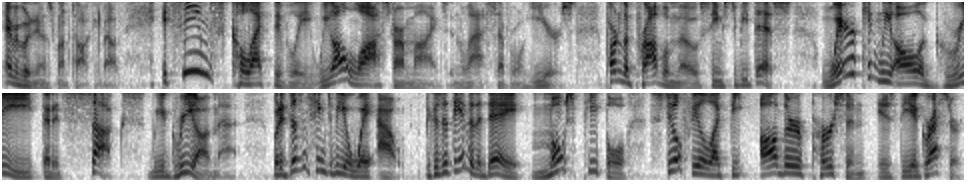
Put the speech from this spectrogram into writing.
Everybody knows what I'm talking about. It seems collectively we all lost our minds in the last several years. Part of the problem, though, seems to be this where can we all agree that it sucks? We agree on that. But it doesn't seem to be a way out. Because at the end of the day, most people still feel like the other person is the aggressor,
